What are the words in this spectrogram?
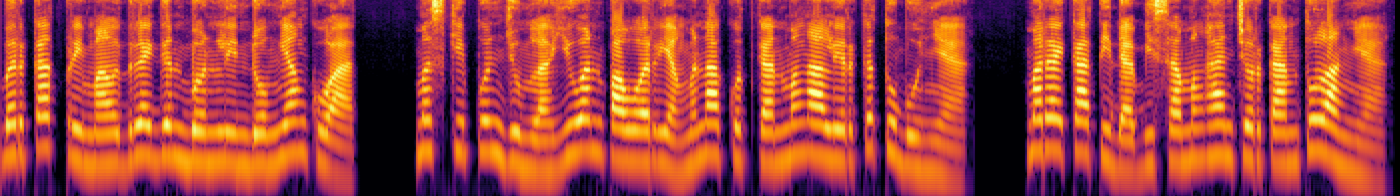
Berkat Primal Dragon Bone Lindung yang kuat, meskipun jumlah Yuan Power yang menakutkan mengalir ke tubuhnya, mereka tidak bisa menghancurkan tulangnya.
